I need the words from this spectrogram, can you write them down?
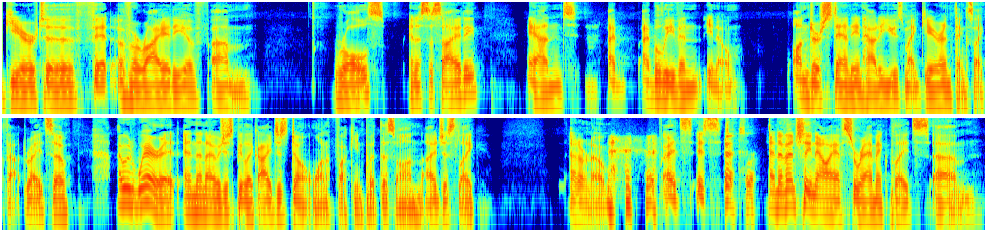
gear to fit a variety of um, roles in a society, and I I believe in you know understanding how to use my gear and things like that, right? So I would wear it, and then I would just be like, I just don't want to fucking put this on. I just like I don't know. it's it's and eventually now I have ceramic plates, um,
